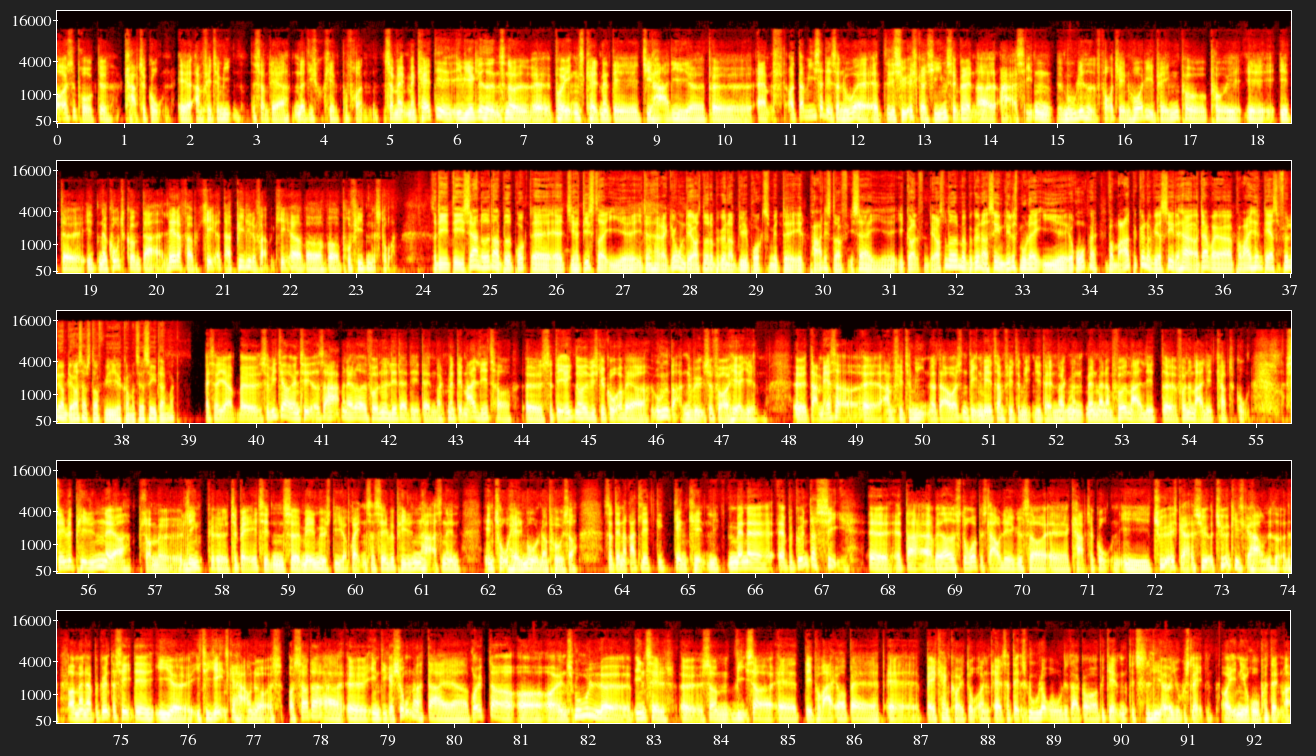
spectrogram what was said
også brugte kaptagon, øh, amfetamin, som det er, når de skulle kæmpe på fronten. Så man, man kaldte det i virkeligheden sådan noget, øh, på engelsk kaldte man det jihadi øh, øh, amf. Og der viser det sig nu, at, at det syriske regime simpelthen har, har set en mulighed for at tjene hurtige penge på, på et, et, et, øh, et narkotikum, der er let at fabrikere, der er billigt at fabrikere, og hvor, hvor profitten er stor. Så det, det er især noget, der er blevet brugt af, af jihadister i, øh, i den her region. Det er også noget, der begynder at blive brugt som et, øh, et partystof, især i, øh, i golfen. Det er også noget, man begynder at se en lille smule af i Europa. Hvor meget begynder vi at se det her? Og der, hvor jeg er på vej hen, det er selvfølgelig, om det også er et stof, vi kommer til at se i Danmark. Altså ja, øh, så vidt jeg er orienteret, så har man allerede fundet lidt af det i Danmark, men det er meget lidt heroppe. Øh, så det er ikke noget, vi skal gå og være umiddelbart nervøse for herhjemme. Øh, der er masser af øh, amfetamin, og der er også en del metamfetamin i Danmark, men, men man har fået meget lidt, øh, fundet meget lidt kaptagon. Selve pillen er, som øh, link øh, tilbage til dens øh, mellemøstlige oprindelse, selve pillen har sådan en, en to halvmåneder på sig, så den er ret let genkendelig. Man øh, er begyndt at se øh, at der har været store beslaglæggelser øh, af kaptagon i tyrkiske, syr, tyrkiske havne, hedder det. Og man er begyndt at se det i øh, italienske havne også. Og så er der øh, indikationer, der er rygter og, og en smule øh, intel, øh, som viser, at det er på vej op af, af Balkan-korridoren, altså den smuglerrute, der går op igennem det tidligere Jugoslavien og ind i Europa den vej.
